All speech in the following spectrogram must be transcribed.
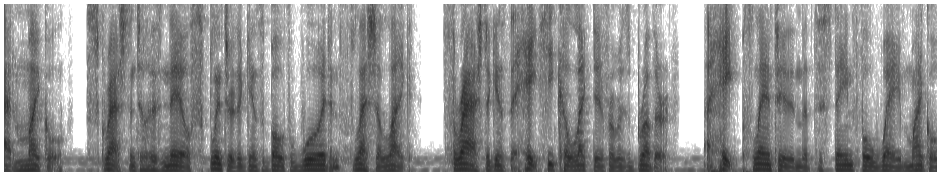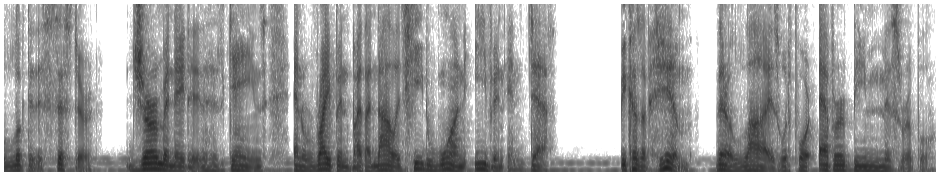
at Michael, scratched until his nails splintered against both wood and flesh alike, thrashed against the hate he collected from his brother, a hate planted in the disdainful way Michael looked at his sister, germinated in his games, and ripened by the knowledge he'd won even in death. Because of him, their lives would forever be miserable.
